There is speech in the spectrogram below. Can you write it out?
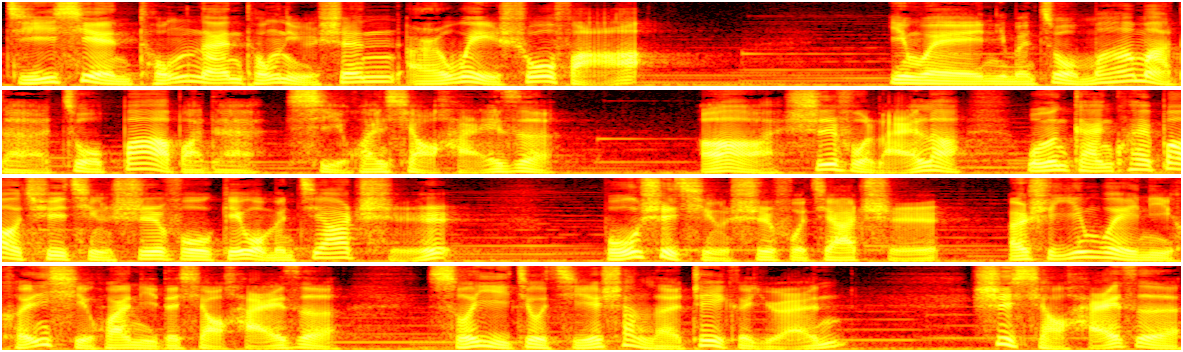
即现童男童女身而为说法。因为你们做妈妈的、做爸爸的喜欢小孩子。啊，师傅来了，我们赶快抱去，请师傅给我们加持。不是请师傅加持，而是因为你很喜欢你的小孩子，所以就结上了这个缘。是小孩子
